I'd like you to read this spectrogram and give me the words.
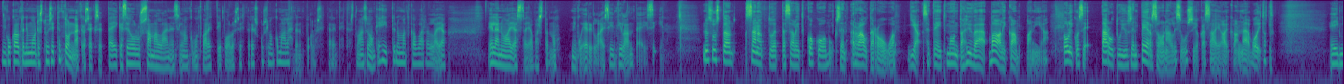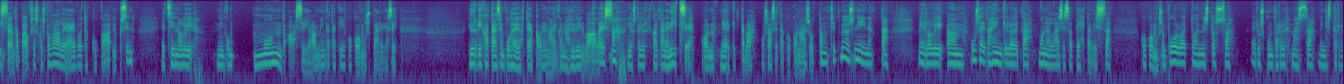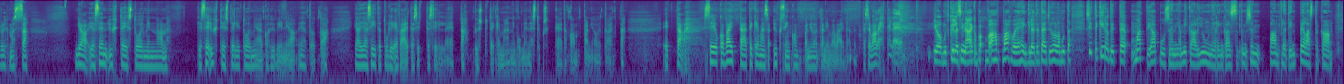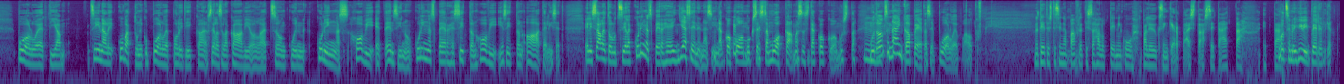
niin kuin kauteni muodostui sitten ton näköiseksi, että eikä se ollut samanlainen silloin, kun mut valittiin puoluesihteeriksi kuin silloin, kun mä oon lähtenyt puoluesihteerin tehtävästä, vaan se on kehittynyt matkan varrella ja elänyt ajassa ja vastannut niin kuin erilaisiin tilanteisiin. No susta on sanottu, että sä olit kokoomuksen rautarouva ja sä teit monta hyvää vaalikampanjaa. Oliko se Taru Tujusen persoonallisuus, joka sai aikaan nämä voitot? Ei missään tapauksessa, koska vaaleja ei voita kukaan yksin. Et siinä oli niin kuin monta asiaa, minkä takia kokoomus pärjäsi Jyrki Kataisen puheenjohtajakauden aikana hyvin vaaleissa, josta Jyrki Katainen itse on merkittävä osa sitä kokonaisuutta. Mutta sitten myös niin, että meillä oli äm, useita henkilöitä monenlaisissa tehtävissä kokoomuksen puoluetoimistossa, eduskuntaryhmässä, ministeriryhmässä ja, ja sen yhteistoiminnan – ja se yhteispeli toimii aika hyvin ja, ja, tota, ja, ja siitä tuli eväitä sitten sille, että pystyi tekemään niin kuin menestyksekkäitä kampanjoita. Että, että se, joka väittää tekevänsä yksin kampanjoita, niin mä väitän, että se valehtelee. Joo, mutta kyllä siinä aika vahvoja henkilöitä täytyy olla, mutta sitten kirjoititte Matti Apusen ja Mikael Jungnerin kanssa tämmöisen pamfletin Pelastakaa puolueet ja siinä oli kuvattu niin kuin puoluepolitiikkaa sellaisella kaaviolla, että se on kuin kuningashovi, että ensin on kuningasperhe, sitten on hovi ja sitten on aateliset. Eli sä olet ollut siellä kuningasperheen jäsenenä siinä kokoomuksessa muokkaamassa sitä kokoomusta. Mm. Mutta onko se näin kapeata se puoluevalta? No tietysti siinä pamfletissa haluttiin niin kuin paljon yksinkertaistaa sitä, että... että Mutta se meni hyvin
